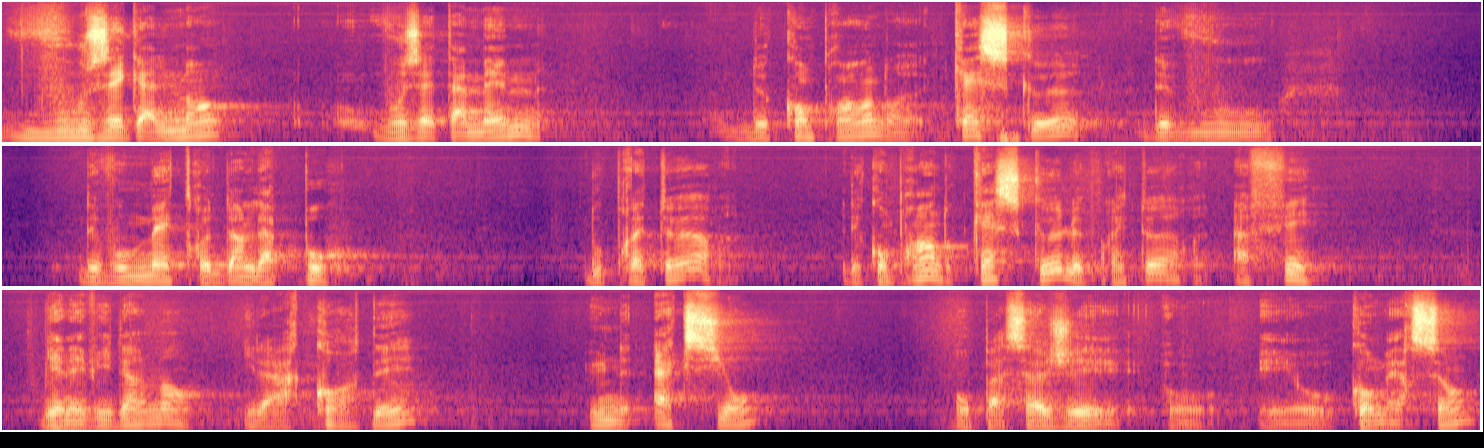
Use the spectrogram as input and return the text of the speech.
vous également, vous êtes à même de comprendre qu'est-ce que de vous, de vous mettre dans la peau du prêteur, de comprendre qu'est-ce que le prêteur a fait. Bien évidemment, il a accordé une action aux passagers et aux commerçants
